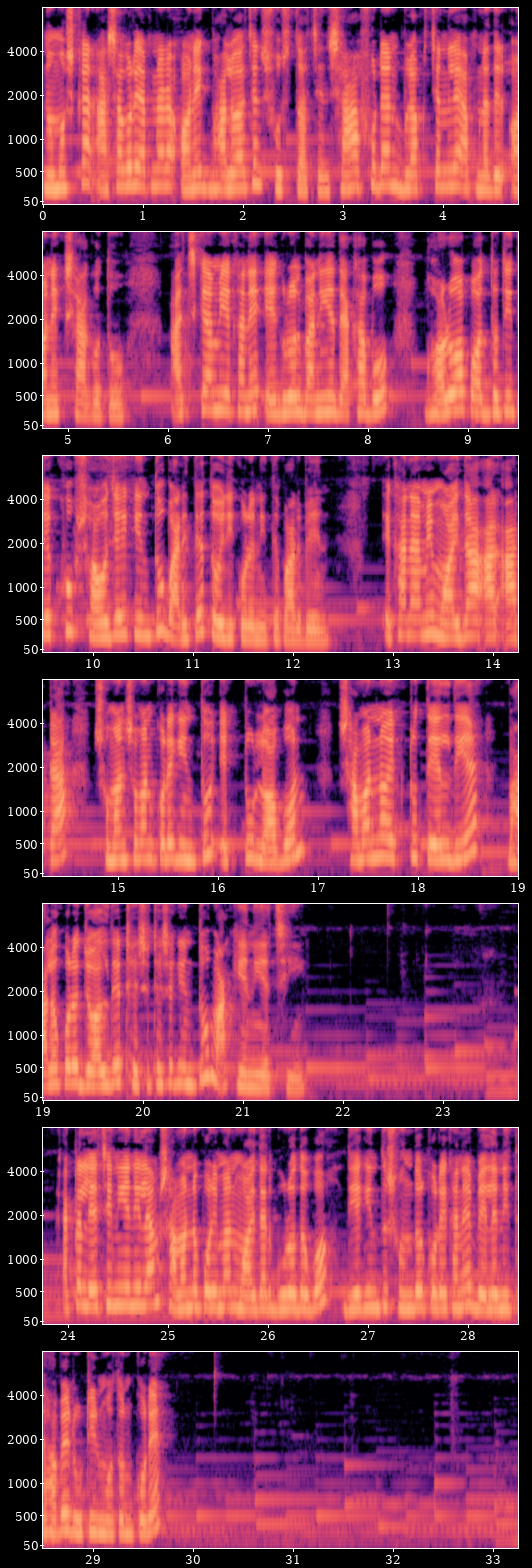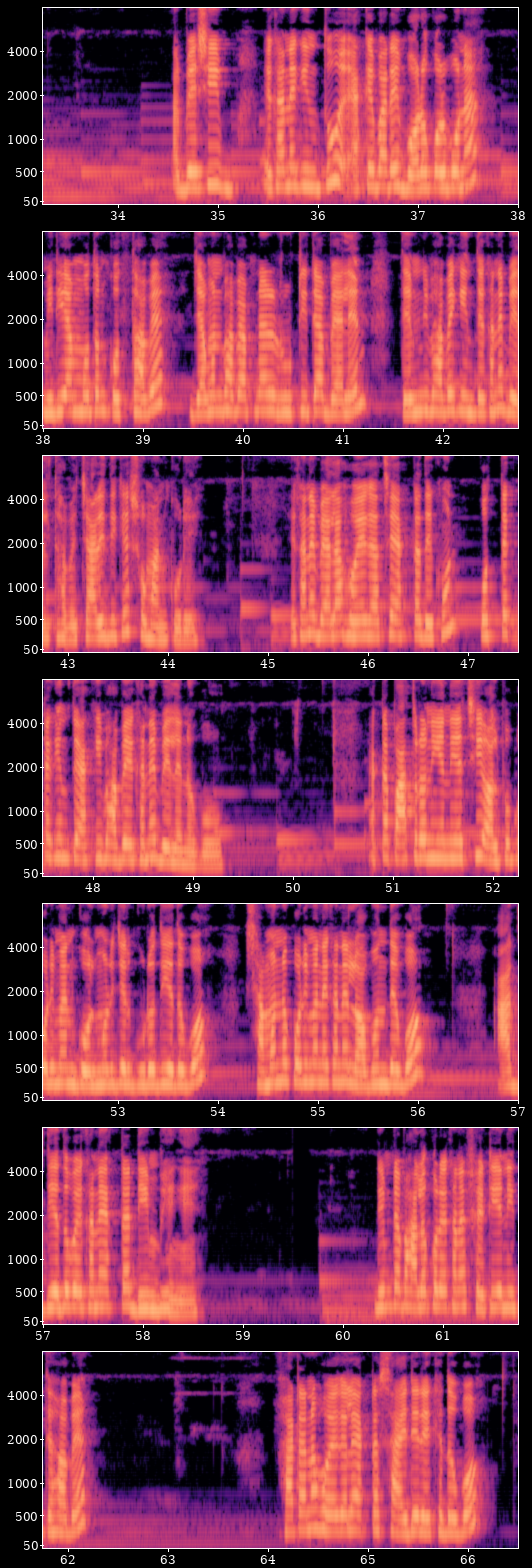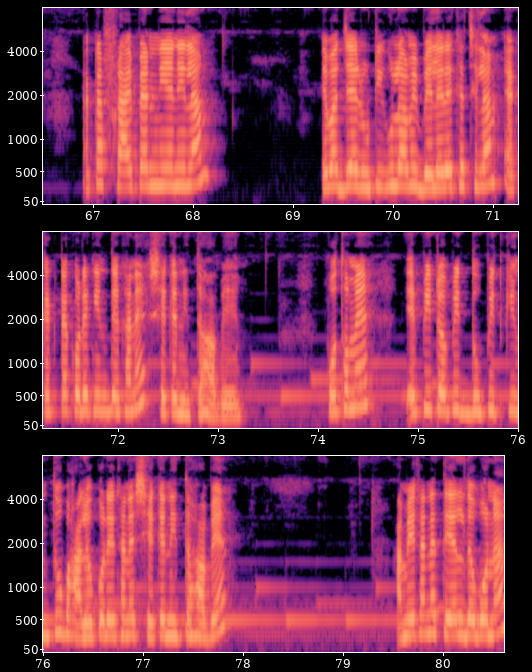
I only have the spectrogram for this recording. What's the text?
নমস্কার, আশা করি আপনারা অনেক ভালো আছেন, সুস্থ আছেন। সাহা ফুড অ্যান্ড ব্লগ চ্যানেলে আপনাদের অনেক স্বাগত। আজকে আমি এখানে এগরোল বানিয়ে দেখাবো। ঘরোয়া পদ্ধতিতে খুব সহজেই কিন্তু বাড়িতে তৈরি করে নিতে পারবেন। এখানে আমি ময়দা আর আটা সমান সমান করে কিন্তু একটু লবণ, সামান্য একটু তেল দিয়ে ভালো করে জল দিয়ে ঠেসে ঠেসে কিন্তু মাখিয়ে নিয়েছি। একটা লেচি নিয়ে নিলাম, সামান্য পরিমাণ ময়দার গুঁড়ো দেবো, দিয়ে কিন্তু সুন্দর করে এখানে বেলে নিতে হবে রুটির মতন করে। আর বেশি এখানে কিন্তু একেবারেই বড় করব না, মিডিয়াম মতন করতে হবে। যেমনভাবে আপনার রুটিটা বেলেন, তেমনিভাবে কিন্তু এখানে বেলতে হবে, চারিদিকে সমান করে। এখানে বেলা হয়ে গেছে একটা, দেখুন, প্রত্যেকটা কিন্তু একইভাবে এখানে বেলে নেব। একটা পাত্র নিয়ে নিয়েছি, অল্প পরিমাণ গোলমরিচের গুঁড়ো দিয়ে দেবো, সামান্য পরিমাণ এখানে লবণ দেব, আর দিয়ে দেবো এখানে একটা ডিম ভেঙে। ডিমটা ভালো করে এখানে ফেটিয়ে নিতে হবে। ফাটানো হয়ে গেলে একটা সাইডে রেখে দেবো। একটা ফ্রাই প্যান নিয়ে নিলাম। এবার যে রুটিগুলো আমি বেলে রেখেছিলাম, এক একটা করে কিন্তু এখানে সেকে নিতে হবে। প্রথমে এপিট ওপিট দুপিট কিন্তু ভালো করে এখানে সেকে নিতে হবে। আমি এখানে তেল দেবো না,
